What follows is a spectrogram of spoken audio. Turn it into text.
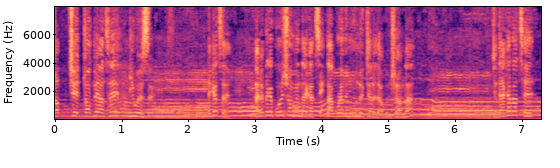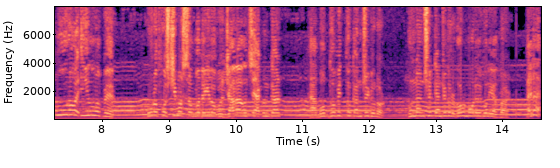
সবচেয়ে টপে আছে ইউএসএ ঠিক আছে? থেকে পরিসংখ্যান দেখাচ্ছি, তারপরে আমি যাব যে দেখা যাচ্ছে পুরো ইউরোপের, পুরো পশ্চিমা সভ্যতা ইউরোপ যারা হচ্ছে এখনকার মধ্যবিত্ত কান্ট্রিগুলোর উন্নয়নশীল কান্ট্রিগুলোর রোল মডেল বলি আমরা, তাই না?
